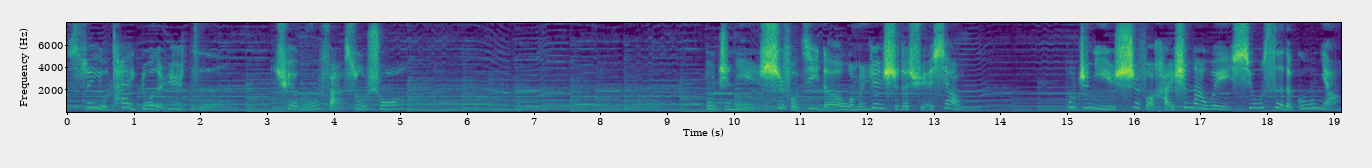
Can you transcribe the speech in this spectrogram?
虽有太多的日子，却无法诉说。不知你是否记得我们认识的学校？不知你是否还是那位羞涩的姑娘？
